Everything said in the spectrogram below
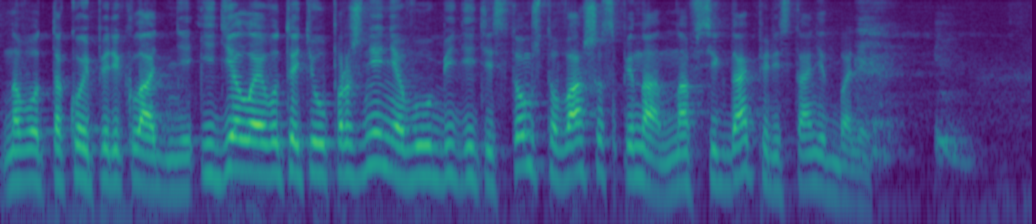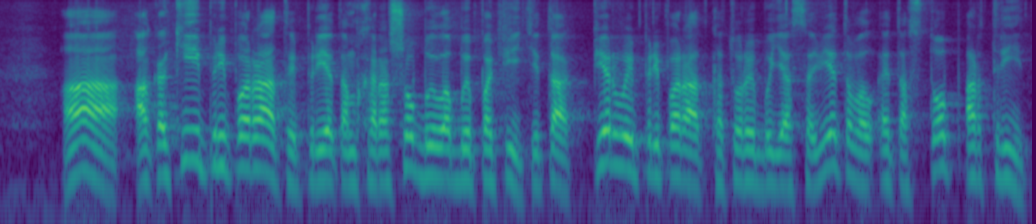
на вот такой перекладине и делая вот эти упражнения, вы убедитесь в том, что ваша спина навсегда перестанет болеть. А, а какие препараты при этом хорошо было бы попить? Итак, первый препарат, который бы я советовал, это стоп-артрит.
